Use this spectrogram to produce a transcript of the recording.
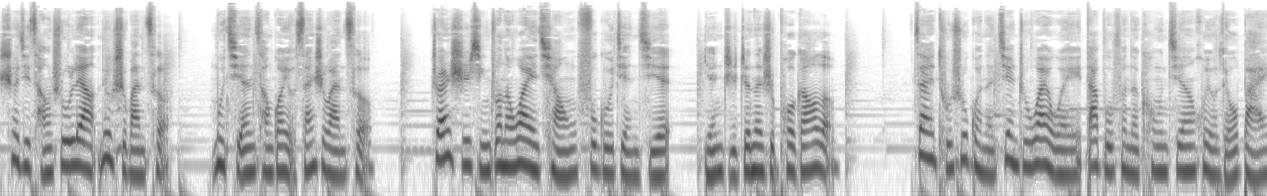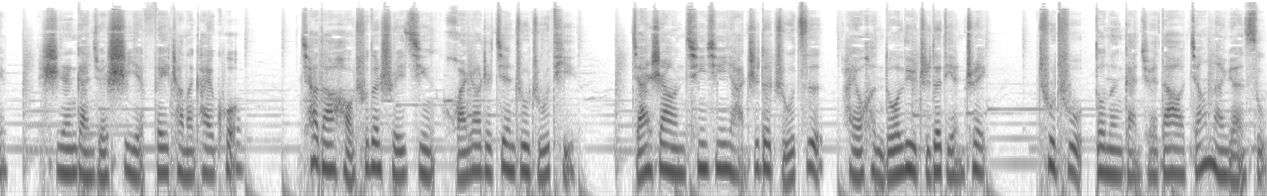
设计藏书量六十万册，目前藏馆有三十万册。砖石形状的外墙复古简洁，颜值真的是颇高了。在图书馆的建筑外围，大部分的空间会有留白，使人感觉视野非常的开阔。恰到好处的水景环绕着建筑主体，加上清新雅致的竹子，还有很多绿植的点缀。处处都能感觉到江南元素。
